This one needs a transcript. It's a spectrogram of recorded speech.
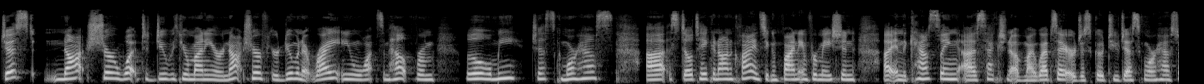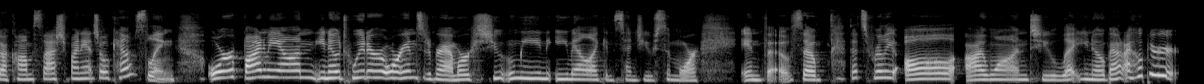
just not sure what to do with your money or not sure if you're doing it right and you want some help from little me, Jessica Moorhouse, uh, still taking on clients. You can find information uh, in the counseling uh, section of my website or just go to jessicamoorhouse.com slash financial counseling or find me on, you know, Twitter or Instagram or shoot me an email. I can send you some more info. So that's really all I want to let you know about. I hope you're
